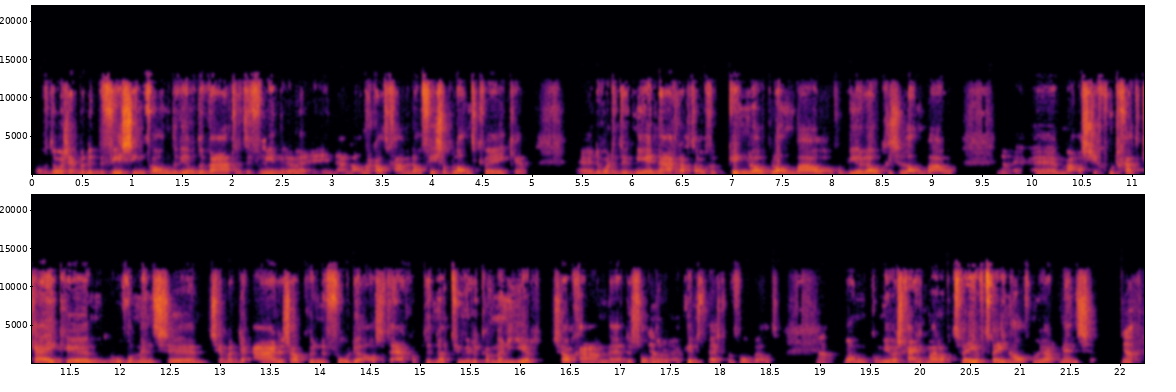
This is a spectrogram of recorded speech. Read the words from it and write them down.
Of door zeg maar, de bevissing van de wilde wateren te verminderen. En aan de andere kant gaan we dan vis op land kweken. Uh, er wordt natuurlijk meer nagedacht over kringlooplandbouw, over biologische landbouw. Ja. maar als je goed gaat kijken hoeveel mensen zeg maar, de aarde zou kunnen voeden als het eigenlijk op de natuurlijke manier zou gaan, hè, dus zonder ja. kunstmest bijvoorbeeld, ja. dan kom je waarschijnlijk maar op 2 of 2,5 miljard mensen. Ja.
